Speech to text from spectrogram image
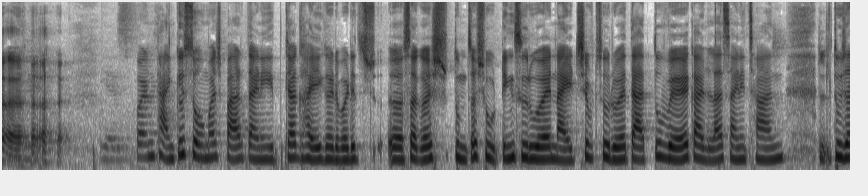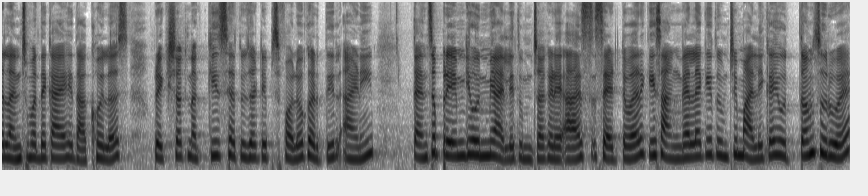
येस पण thank you so much Parth आणि इतक्या घाई गडबडीत अ, सगळं श- तुमचं शूटिंग सुरू आहे नाईट शिफ्ट सुरू आहे त्यात तू वेळ काढलास आणि छान तुझ्या लंचमध्ये काय हे दाखवलंस. प्रेक्षक नक्कीच ह्या तुझ्या टिप्स फॉलो करतील आणि त्यांचं प्रेम घेऊन मी आले तुमच्याकडे आज सेटवर की सांगायला की तुमची मालिका ही उत्तम सुरू आहे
